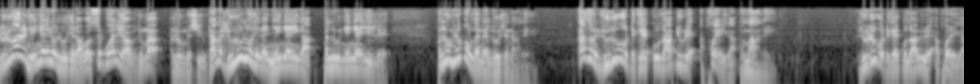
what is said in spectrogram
လူတို့ကတော့ငင်းငင်းကြီးတော့လိုချင်တာပေါ့စစ်ပွဲတွေကဘယ်သူမှအလိုမရှိဘူးဒါပေမဲ့လူတို့လိုချင်တဲ့ငင်းငင်းကြီးကဘလို့ငင်းငင်းကြီးလဲဘလို့မျိုးပုံစံနဲ့လိုချင်တာလဲအဲ့ဒါဆိုလူတို့ကိုတကယ်ကိုသားပြုတဲ့အဖွဲ့တွေကဗမာလဲလူတို့ကိုတကယ်ကိုသားပြုတဲ့အဖွဲ့တွေက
